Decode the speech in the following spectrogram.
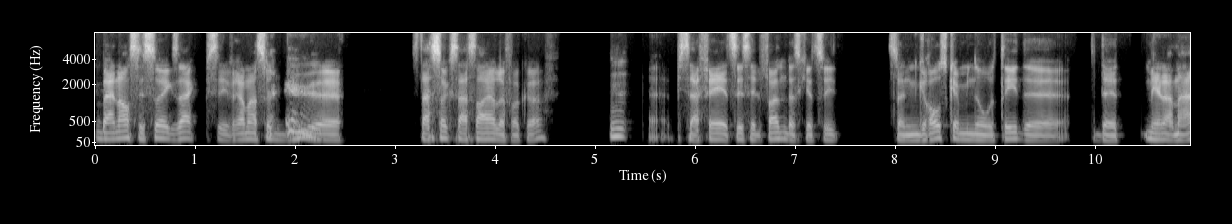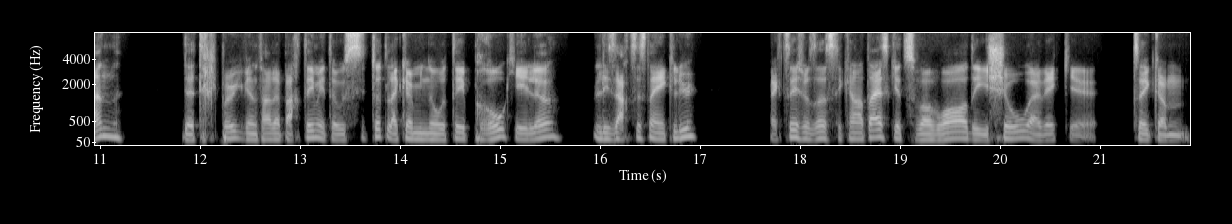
Ben non, c'est ça, exact. c'est vraiment ça le but. Euh, c'est à ça que ça sert le fuck-off. Mm. Euh, puis ça fait, tu sais, c'est le fun parce que tu c'est une grosse communauté de, de mélomanes, de tripeux qui viennent faire le party, mais tu as aussi toute la communauté pro qui est là, les artistes inclus. Fait que, tu sais, je veux dire, c'est quand est-ce que tu vas voir des shows avec, euh, tu sais, comme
